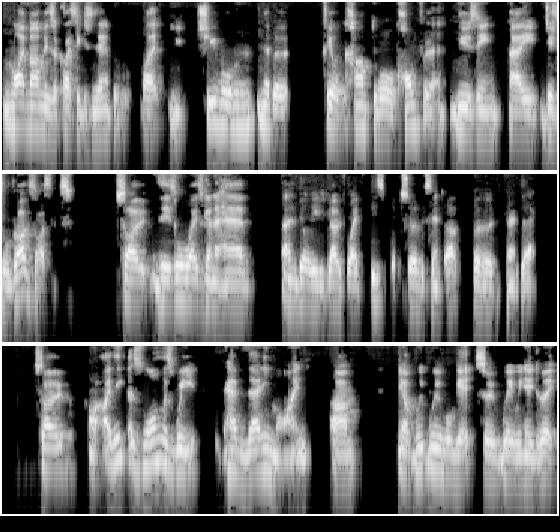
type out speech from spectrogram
my mum is a classic example. Like she will never feel comfortable or confident using a digital driver's license. So there's always going to have an ability to go to a physical service centre for her to transact. So I think as long as we have that in mind, um, you know, we, we will get to where we need to be.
